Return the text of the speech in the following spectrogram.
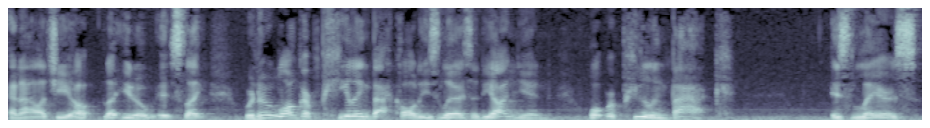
analogy, uh, like you know, it's like we're no longer peeling back all these layers of the onion. What we're peeling back is layers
